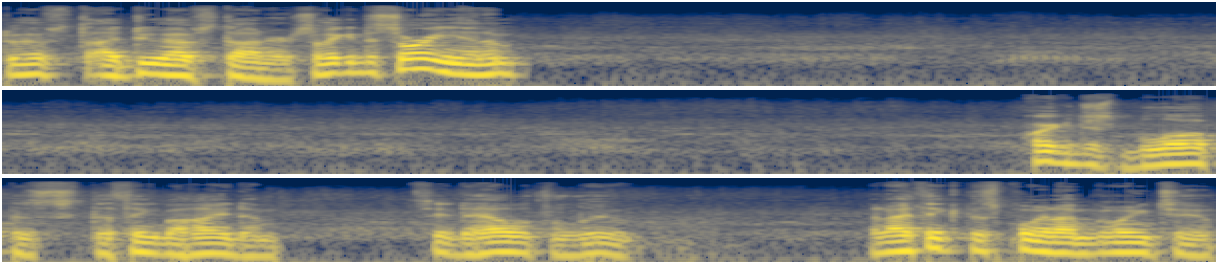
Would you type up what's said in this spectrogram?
Do I have? I do have stunner, so I can disorient him. Or I can just blow up his, the thing behind him. Say to hell with the loot. And I think at this point I'm going to.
